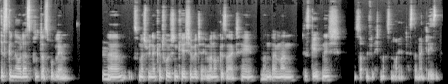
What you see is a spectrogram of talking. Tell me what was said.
ist genau das das Problem. Hm. Äh, zum Beispiel in der katholischen Kirche wird ja immer noch gesagt, hey, Mann bei Mann, das geht nicht. Wir sollten vielleicht mal das Neue Testament lesen.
